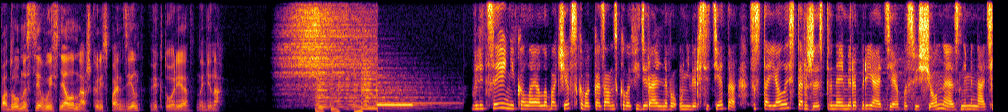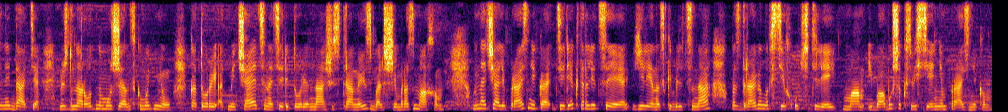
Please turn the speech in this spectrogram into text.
Подробности выясняла наш корреспондент Виктория Нагина. В лицее Николая Лобачевского Казанского федерального университета состоялось торжественное мероприятие, посвященное знаменательной дате – Международному женскому дню, который отмечается на территории нашей страны с большим размахом. В начале праздника директор лицея Елена Скобельцина поздравила всех учителей, мам и бабушек с весенним праздником.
